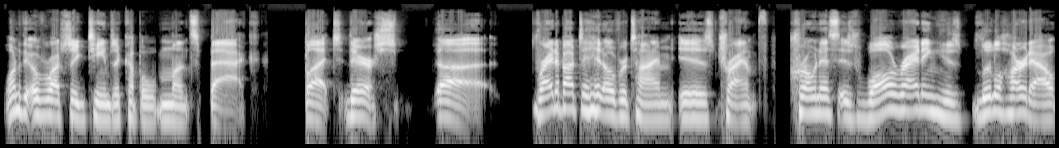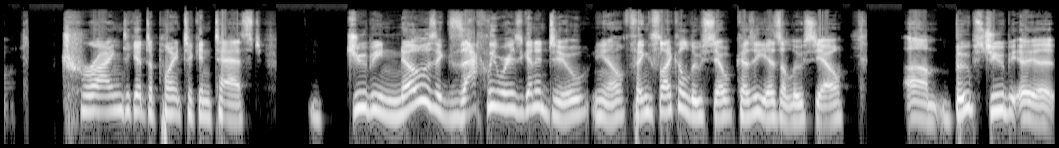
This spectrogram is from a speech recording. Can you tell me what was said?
one of the Overwatch League teams a couple months back, but they're uh, right about to hit overtime is Triumph. Cronus is wall riding his little heart out, trying to get to point to contest. Juby knows exactly where he's going to do, you know, things like a Lucio because he is a Lucio. Um, boops Juby, uh,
